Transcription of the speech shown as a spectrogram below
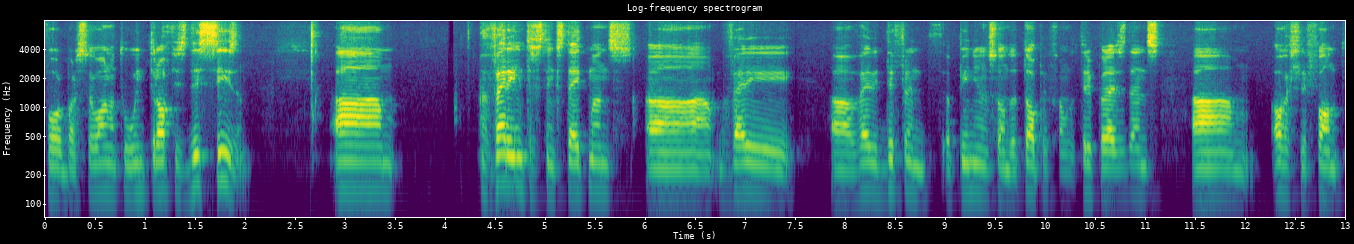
for Barcelona to win trophies this season. Um, very interesting statements, uh, very uh, very different opinions on the topic from the three presidents. Um, obviously, Font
